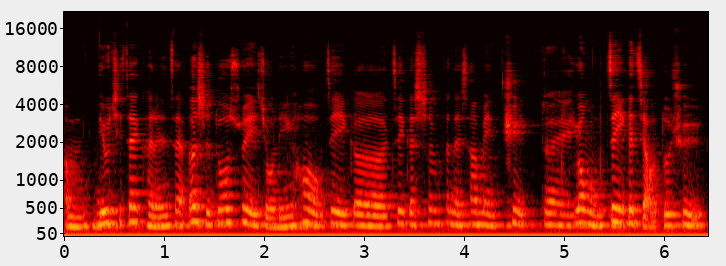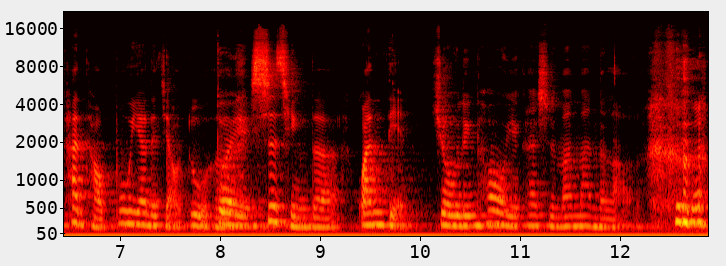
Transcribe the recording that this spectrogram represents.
嗯，尤其在可能在二十多岁九零后这个这个身份的上面去对用这个角度去探讨不一样的角度和事情的观点。九零后也开始慢慢的老了。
